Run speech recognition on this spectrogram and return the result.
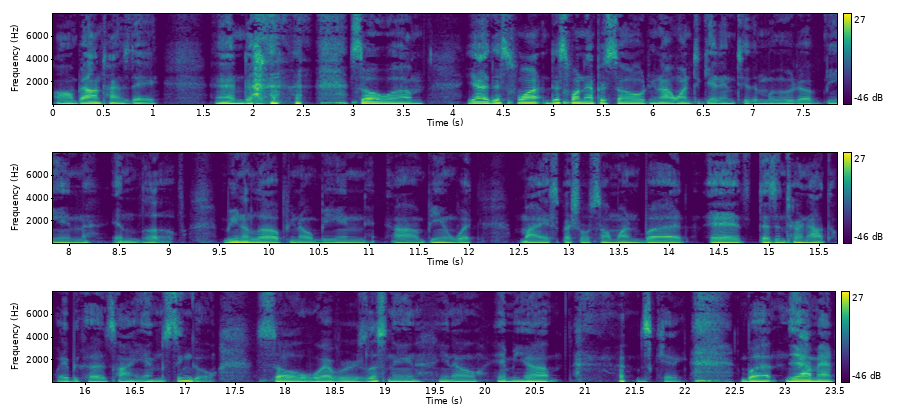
on Valentine's Day. And so, um, yeah, this one, this one episode, you know, I wanted to get into the mood of being in love, being in love, you know, being, uh, being with my special someone, but it doesn't turn out that way because I am single. So whoever is listening, you know, hit me up. Just kidding. But yeah, man,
